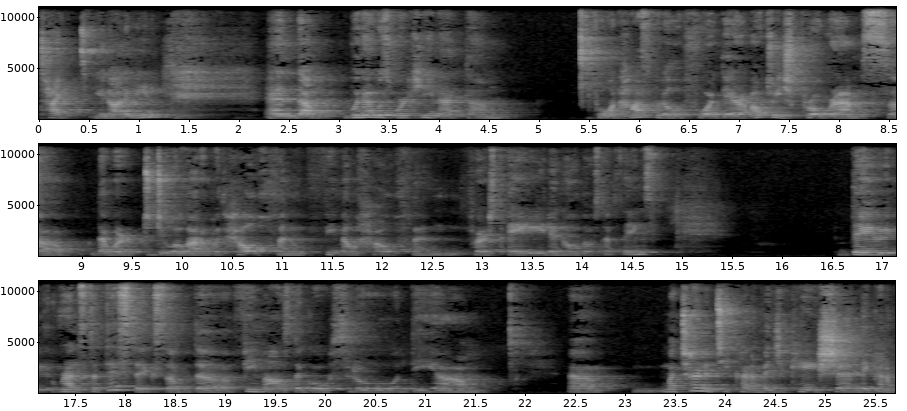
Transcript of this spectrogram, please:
tight you know what i mean mm-hmm. and um, when i was working at um, for one hospital for their outreach programs uh, that were to do a lot of with health and female health and first aid and all those type of things. They run statistics of the females that go through the um, uh, maternity kind of education. They kind of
